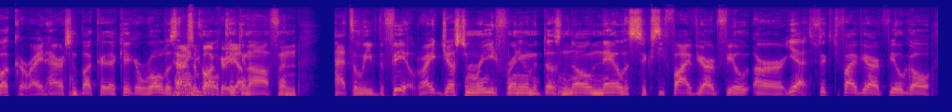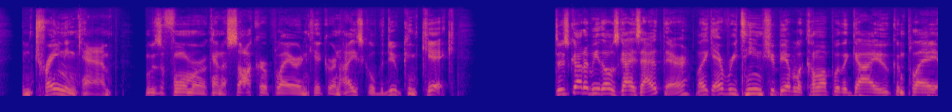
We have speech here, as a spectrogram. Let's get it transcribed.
Butker, right? Harrison Butker, their kicker, rolled his Harrison ankle Butker, kicking yep. off and had to leave the field, right? Justin Reid, for anyone that doesn't know, nailed a 65 yard field, or yeah, 65 yard field goal in training camp. He was a former kind of soccer player and kicker in high school. The dude can kick. There's got to be those guys out there. Like every team should be able to come up with a guy who can play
